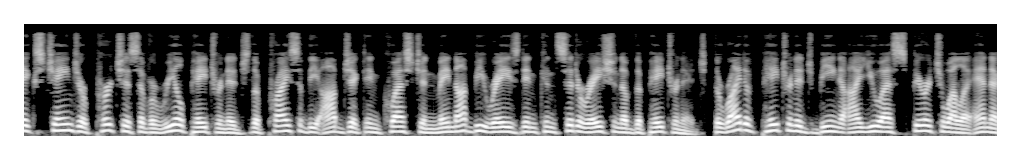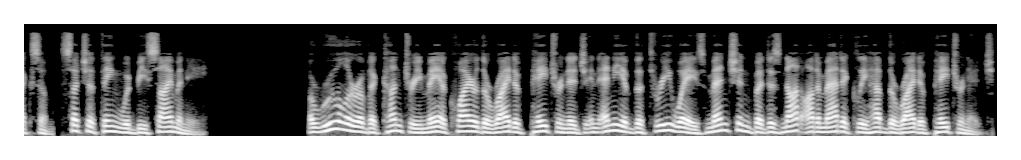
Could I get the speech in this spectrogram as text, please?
exchange or purchase of a real patronage the price of the object in question may not be raised in consideration of the patronage, the right of patronage being ius spirituale annexum, such a thing would be simony. A ruler of a country may acquire the right of patronage in any of the three ways mentioned but does not automatically have the right of patronage.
